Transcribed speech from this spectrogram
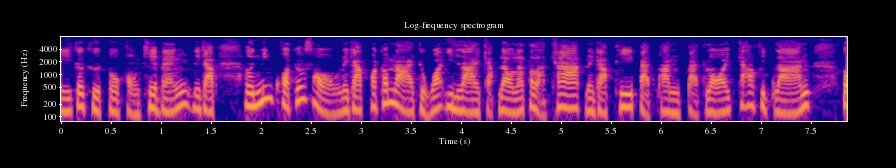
นี้ก็คือตัวของ KBank นะครับ e a r n i n g quarter 2นะครับ bottom line ถือว่า in line กับเราและตลาดคาดนะครับที่ 8,890 ล้าน โต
